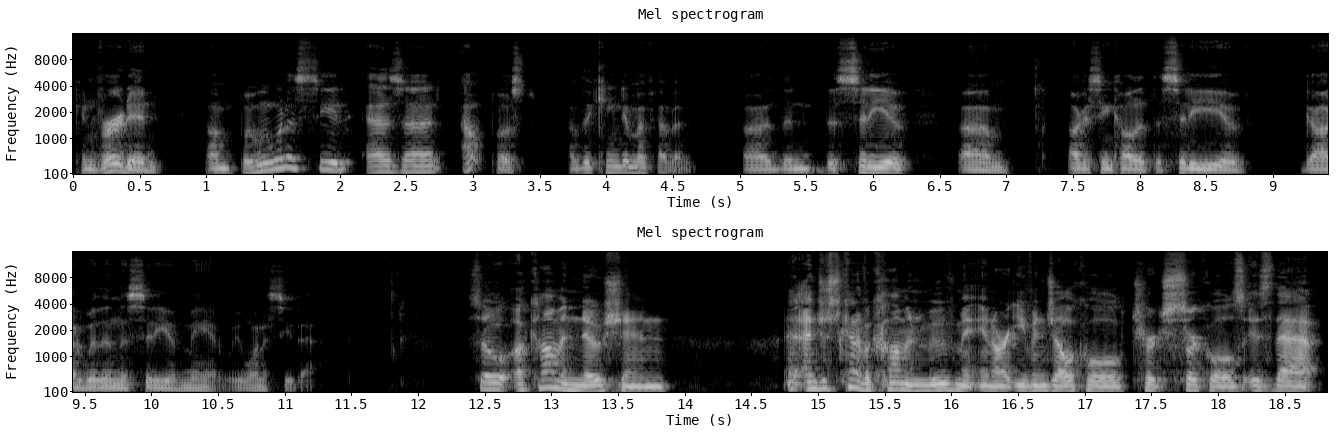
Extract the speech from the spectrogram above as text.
converted, um, but we want to see it as an outpost of the kingdom of heaven. Uh, the, the city of, um, Augustine called it the city of God within the city of man. We want to see that. So, a common notion and just kind of a common movement in our evangelical church circles is that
